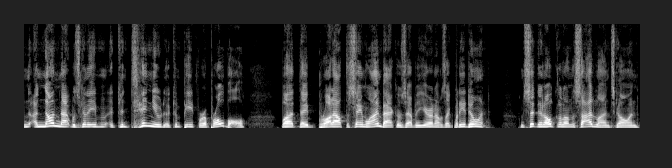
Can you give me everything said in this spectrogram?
N- uh, none that was going to even uh, continue to compete for a Pro Bowl. But they brought out the same linebackers every year, and I was like, what are you doing? I'm sitting in Oakland on the sidelines going,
